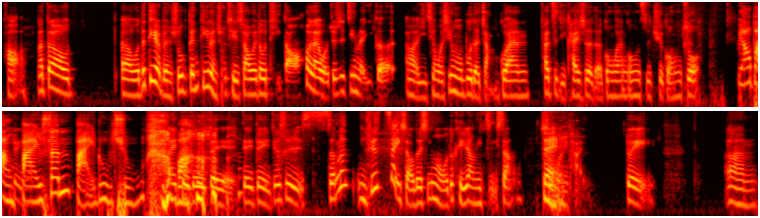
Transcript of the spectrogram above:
好，那到。呃，我的第二本书跟第一本书其实稍微都提到，后来我就是进了一个呃，以前我新闻部的长官他自己开设的公关公司去工作，标榜百分百露出，哎，对对 对对对，就是什么你觉得再小的新闻，我都可以让你挤上新闻台。对，嗯，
